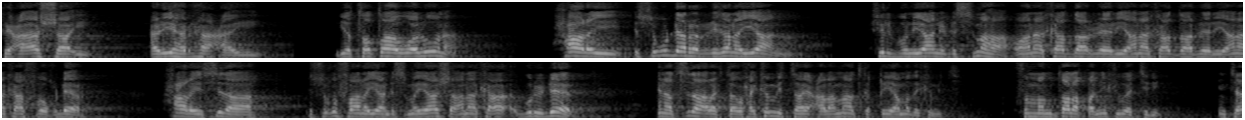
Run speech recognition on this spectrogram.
ricaa'a shaa'i adhyaha raacaayey yatataawaluuna xaalay isugu dherar dhiganayaan filbunyaani dhismaha oo anaa kaa daardheer iyo anaa kaa daardheer iyo anaa kaa fooq dheer xaalay sidaa isugu faanayaan dhismayaasha anaa kaa guri dheer inaad sidaa aragtaa waxay ka mid tahay calaamaadka qiyaamaday ka mid. Tahay uma intalaqa ninkii waa tegey intaa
